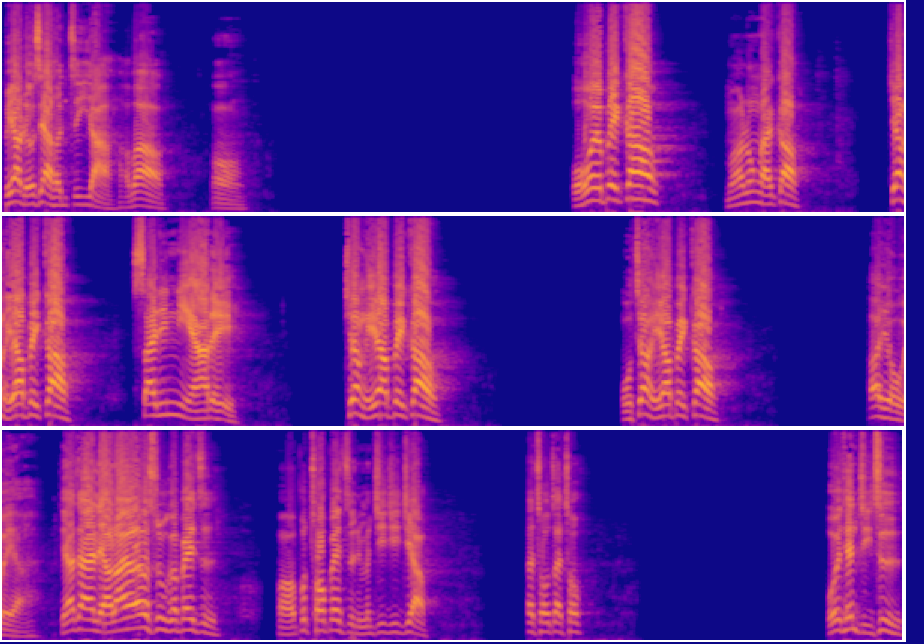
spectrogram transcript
不要留下痕迹啦，好不好？哦，我会被告，马龙来告，这样也要被告，塞你娘的，这样也要被告，我这样也要被告，哎呦喂啊！等下再来聊，来二十五个杯子，哦，不抽杯子你们叽叽叫，再抽再抽。我一天几次？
